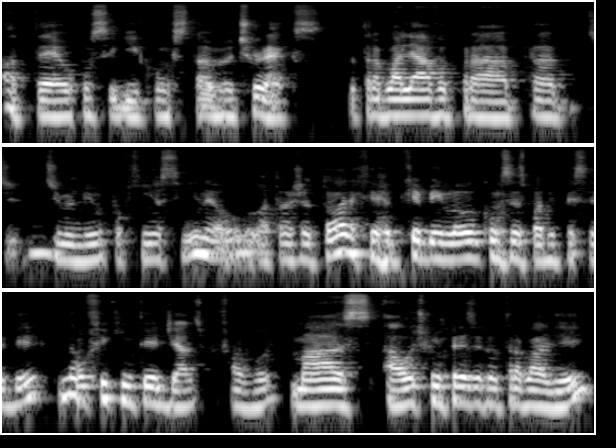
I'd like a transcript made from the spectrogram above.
até eu conseguir conquistar o meu T-Rex eu trabalhava para diminuir um pouquinho assim, né, a trajetória, que é bem longo, como vocês podem perceber. Não fiquem entediados, por favor. Mas a última empresa que eu trabalhei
